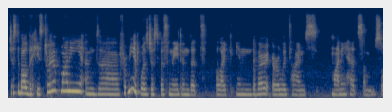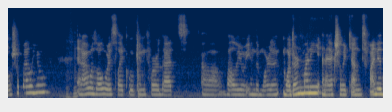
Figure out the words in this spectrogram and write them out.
just about the history of money. And uh, for me it was just fascinating that like in the very early times money had some social value. Mm-hmm. and i was always like looking for that uh, value in the modern modern money. And i actually can't find it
